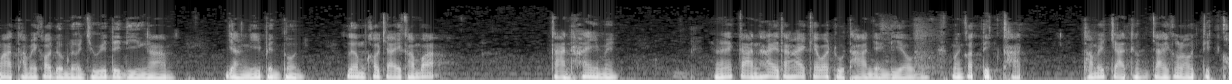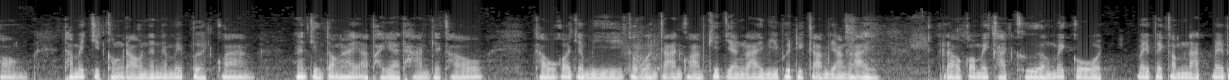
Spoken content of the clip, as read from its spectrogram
มารถทำให้เขาดำเนินชีวิตได้ดีงาม อย่างนี้เป็นต้น เริ่มเข้าใจคำว่า การให้ไหมนะการให้ถ้าให้แค่วัตถุทานอย่างเดียว มันก็ติดขัดทำให้ใจของใจของเราติดข้องทำให้จิตของเรานั้นไม่เปิดกว้าง นั้นจึงต้องให้อภัยทานแก่เขา เขาก็จะมีกระบวนการความคิดอย่างไร มีพฤติกรรมอย่างไร เราก็ไม่ขัดเคือง ไม่โกรธ ไม่ไปกำหนัด ไม่ไป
